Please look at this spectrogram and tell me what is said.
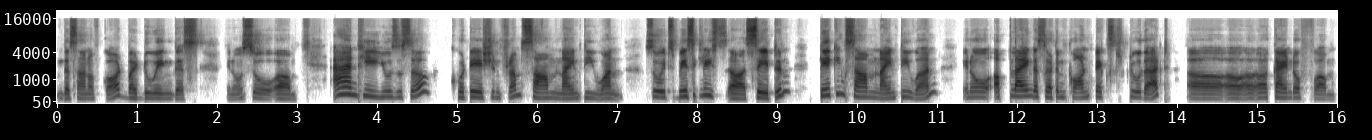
the son of god by doing this you know. So um, and he uses a quotation from psalm 91 so it's basically uh, satan taking psalm 91 you know applying a certain context to that uh, a, a, kind of um,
